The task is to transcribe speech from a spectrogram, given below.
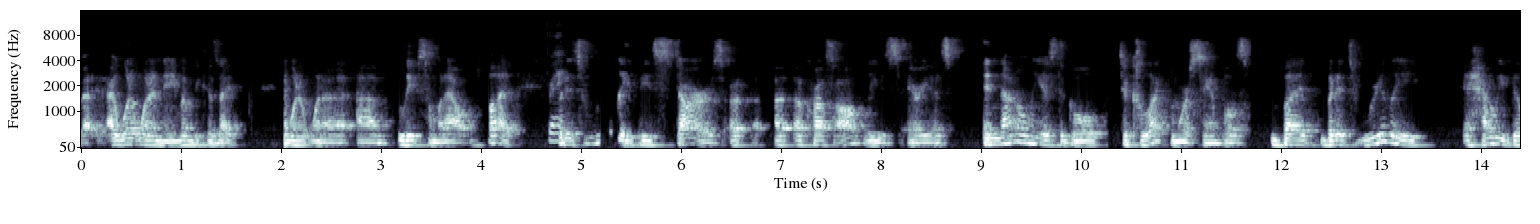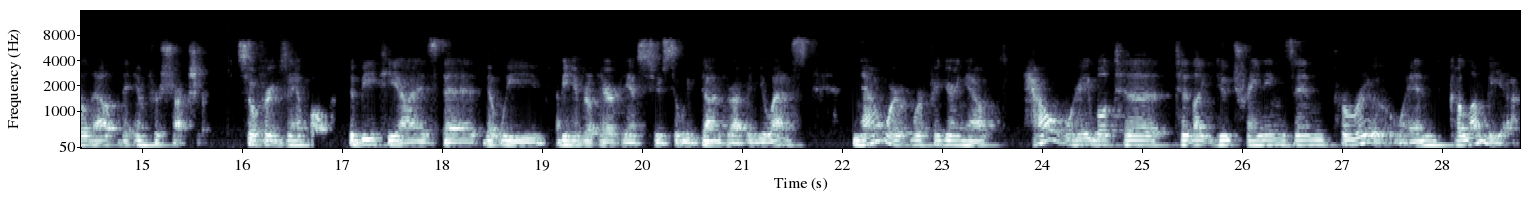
I wouldn't want to name them because I, I wouldn't want to um, leave someone out. But, right. but it's really these stars uh, uh, across all these areas. And not only is the goal to collect more samples, but but it's really how do we build out the infrastructure? So, for example, the BTIs that, that we, behavioral therapy institutes that we've done throughout the US, now we're, we're figuring out how we're able to, to like do trainings in Peru and Colombia,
